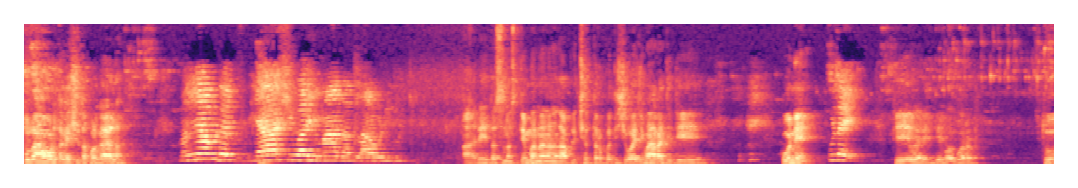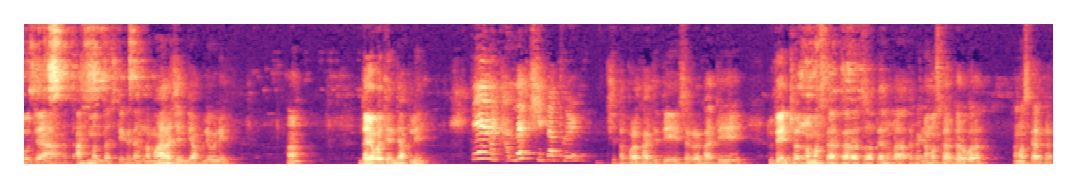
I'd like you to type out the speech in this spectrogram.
तुला आवडतं काय सीताफळ खायला? अरे तसं नसते म्हणा. आपले छत्रपती शिवाजी महाराज आहे ते. कोण आहे? ते वाले ते बघ बरं. तू ते असं म्हणत असते का त्यांना महाराज ते आपले वाले. हां? दैवत आहे ते आपले. सीताफळ. खाते ते सगळं खाते. तू त्यांच्यावर नमस्कार करायचं त्यांना आता काही नमस्कार कर बरं. नमस्कार कर.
